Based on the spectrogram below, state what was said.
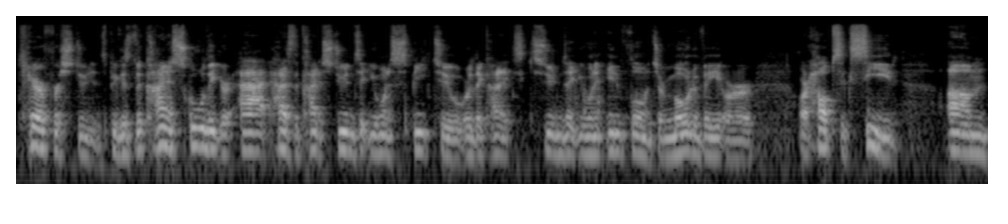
care for students because the kind of school that you're at has the kind of students that you want to speak to or the kind of students that you want to influence or motivate or or help succeed um,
